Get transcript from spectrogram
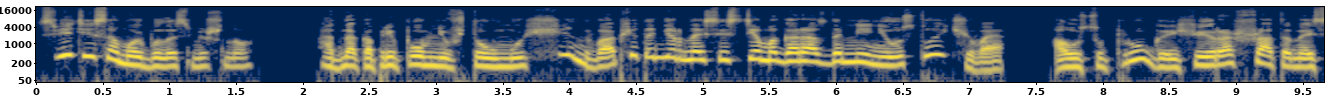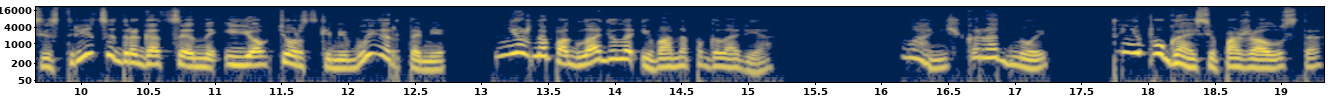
Свете и самой было смешно. Однако, припомнив, что у мужчин вообще-то нервная система гораздо менее устойчивая, а у супруга еще и расшатанная сестрица драгоценной ее актерскими вывертами, нежно погладила Ивана по голове. «Ванечка, родной, ты не пугайся, пожалуйста.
